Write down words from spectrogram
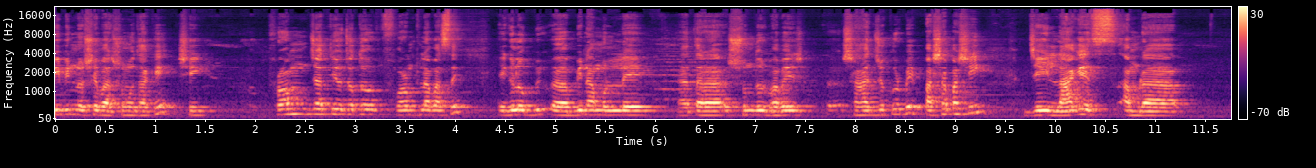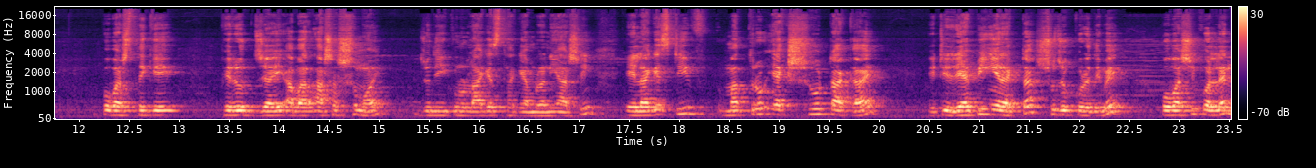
বিভিন্ন সেবাসমূহ থাকে। সেই ফর্ম জাতীয় যত ফর্ম ফিল আপ আছে, এগুলো বিনামূল্যে তারা সুন্দরভাবে সাহায্য করবে। পাশাপাশি যেই লাগেজ আমরা প্রবাস থেকে ফেরত যাই, আবার আসার সময় যদি কোনো লাগেজ থাকে আমরা নিয়ে আসি। এই লাগেজটি মাত্র একশো টাকায় এটি র্যাপিংয়ের একটা সুযোগ করে দেবে প্রবাসী কল্যাণ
